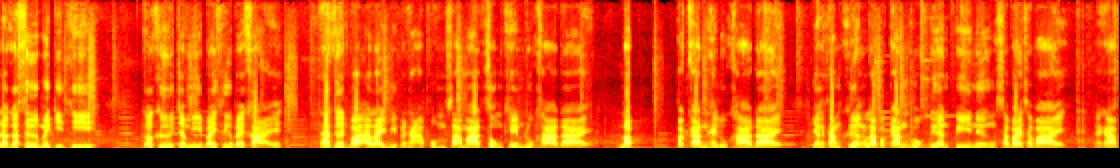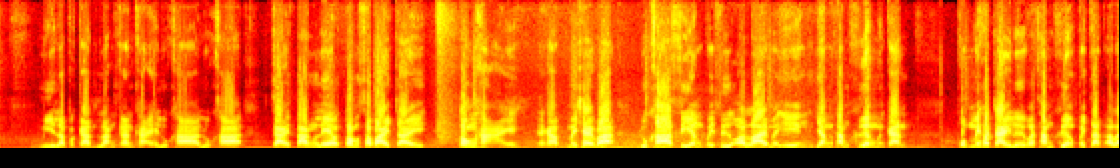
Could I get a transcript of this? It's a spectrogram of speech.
แล้วก็ซื้อไม่กี่ที่ ก็คือจะมีใบซื้อใบขาย ถ้าเกิดว่าอะไรมีปัญหาผมสามารถส่งเคลมลูกค้าได้ รับประกันให้ลูกค้าได้ อย่างทำเครื่องรับประกัน 6 เดือนปีหนึ่งสบายๆนะครับมีรับประกันหลังการขายให้ลูกค้าลูกค้า จ่ายตังค์แล้วต้องสบายใจต้องหายนะครับไม่ใช่ว่าลูกค้าเสี่ยงไปซื้อออนไลน์มาเอง อย่างทำเครื่องเหมือนกัน ผมไม่เข้าใจเลยว่าทำเครื่องไปจัดอะไร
